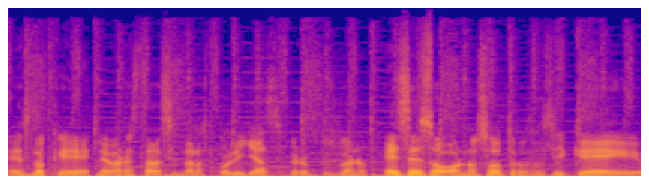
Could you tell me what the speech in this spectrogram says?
Es lo que le van a estar haciendo las polillas, pero pues bueno, es eso o nosotros, así que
